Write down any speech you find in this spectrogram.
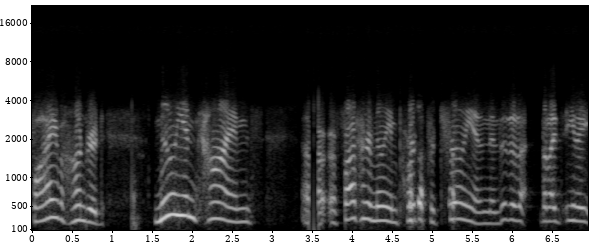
five hundred million times, uh, or five hundred million parts per trillion. And da, da, da. but I, you know,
